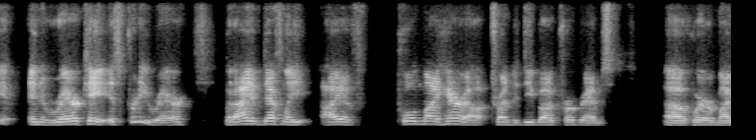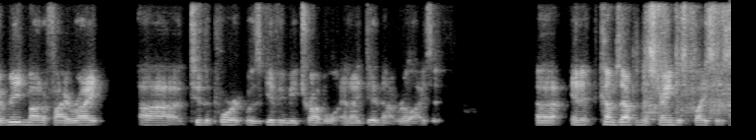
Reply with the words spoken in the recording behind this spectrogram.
it, in a rare case, it's pretty rare, but I have definitely, I have pulled my hair out trying to debug programs uh, where my read modify write uh, to the port was giving me trouble and I did not realize it. Uh, and it comes up in the strangest places.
